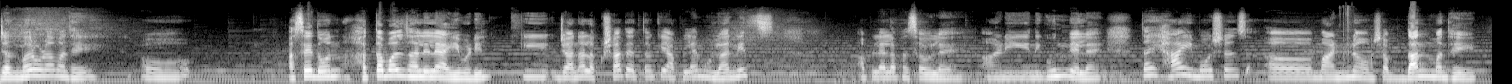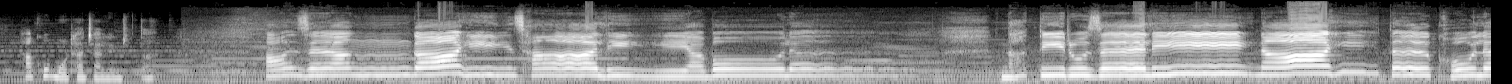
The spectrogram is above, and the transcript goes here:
जन्मऋणामध्ये असे दोन हतबल झालेले आई वडील की ज्यांना लक्षात येतं की आपल्या मुलांनीच आपल्याला फसवलं आहे आणि निघून गेलं आहे तर ह्या इमोशन्स मांडणं शब्दांमध्ये हा खूप मोठा चॅलेंज होता. आज अंगाई झाली बोल नाती रुजली ना तर खोल.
